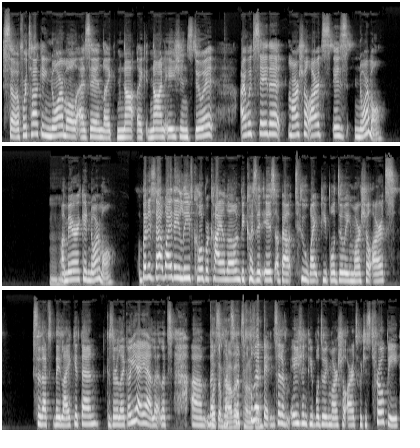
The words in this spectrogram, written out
So if we're talking normal, as in like not like non-Asians do it, I would say that martial arts is normal, mm-hmm. American normal. But is that why they leave Cobra Kai alone? Because it is about two white people doing martial arts. So that's they like it then because they're like, oh yeah, yeah, let, us um, let's let let's, let's flip it instead of Asian people doing martial arts, which is tropey.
